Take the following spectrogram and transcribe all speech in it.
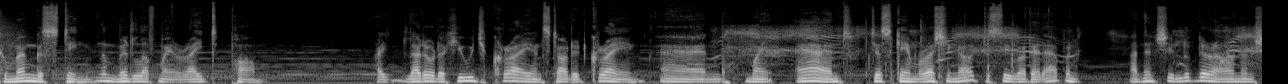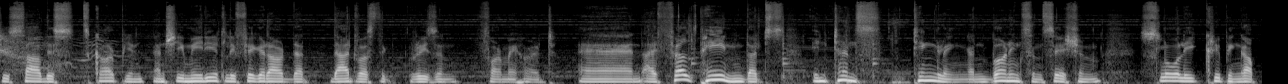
humongous sting in the middle of my right palm. I let out a huge cry and started crying, and my aunt just came rushing out to see what had happened. And then she looked around and she saw this scorpion, and she immediately figured out that that was the reason for my hurt. And I felt pain, that intense tingling and burning sensation slowly creeping up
